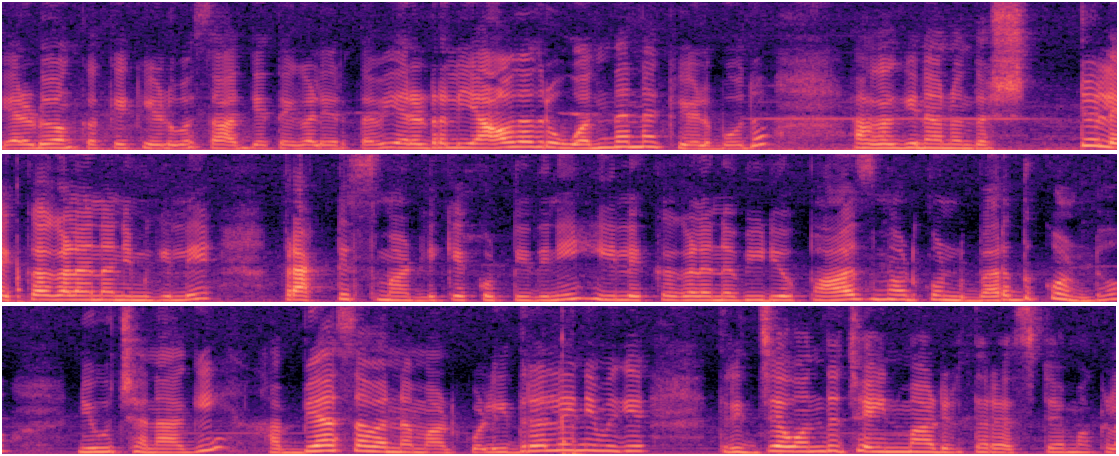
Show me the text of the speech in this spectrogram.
ಎರಡು ಅಂಕಕ್ಕೆ ಕೇಳುವ ಸಾಧ್ಯತೆಗಳಿರ್ತವೆ. ಎರಡರಲ್ಲಿ ಯಾವುದಾದ್ರೂ ಒಂದನ್ನು ಕೇಳ್ಬೋದು. ಹಾಗಾಗಿ ನಾನೊಂದಷ್ಟು ಲೆಕ್ಕಗಳನ್ನು ನಿಮಗಿಲ್ಲಿ ಪ್ರಾಕ್ಟೀಸ್ ಮಾಡಲಿಕ್ಕೆ ಕೊಟ್ಟಿದ್ದೀನಿ. ಈ ಲೆಕ್ಕಗಳನ್ನು ವಿಡಿಯೋ ಪಾಸ್ ಮಾಡಿಕೊಂಡು ಬರೆದುಕೊಂಡು ನೀವು ಚೆನ್ನಾಗಿ ಅಭ್ಯಾಸವನ್ನು ಮಾಡ್ಕೊಳ್ಳಿ. ಇದರಲ್ಲೇ ನಿಮಗೆ ತ್ರಿಜ್ಯ ಒಂದು ಚೈನ್ ಮಾಡಿರ್ತಾರೆ ಅಷ್ಟೇ ಮಕ್ಕಳ.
